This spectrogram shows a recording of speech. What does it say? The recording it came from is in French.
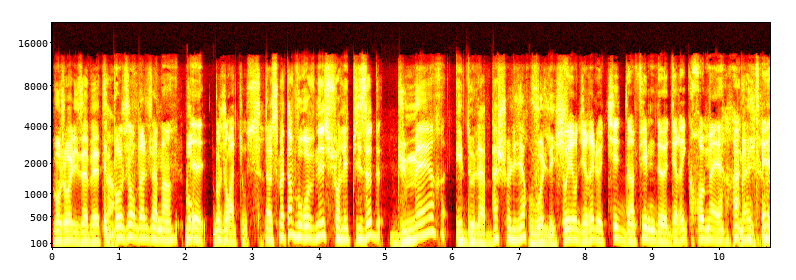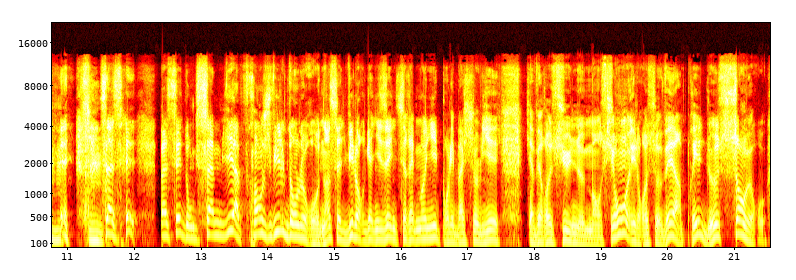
Bonjour Elisabeth. Bonjour Benjamin. Bon. Euh, bonjour à tous. Euh, Ce matin, vous revenez sur l'épisode du maire et de la bachelière voilée. Oui, on dirait le titre d'un film de- d'Éric Romer. Ouais. Ça s'est passé donc samedi à Francheville dans le Rhône. hein. Cette ville organisait une cérémonie pour les bacheliers qui avaient reçu une mention et ils recevaient un prix de 100 euros.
